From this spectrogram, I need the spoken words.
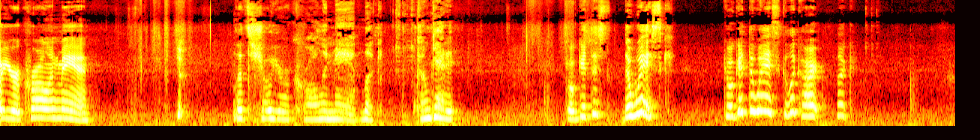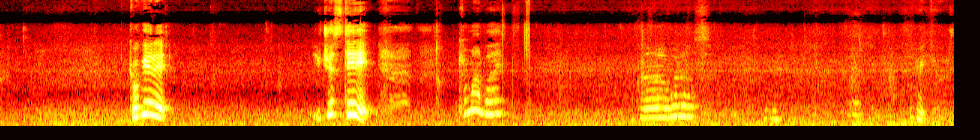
show you're a crawling man. Let's show you're a crawling man. Look, come get it. Go get this, the whisk. Go get the whisk. Look, Hart. Look. Go get it. You just did it. Come on, bud. Uh, what else? There he goes.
